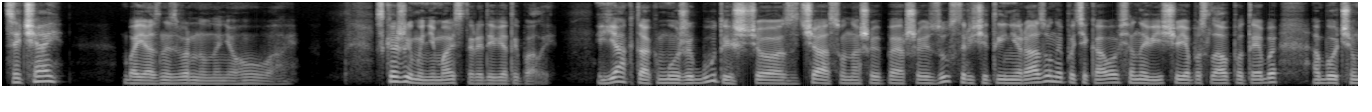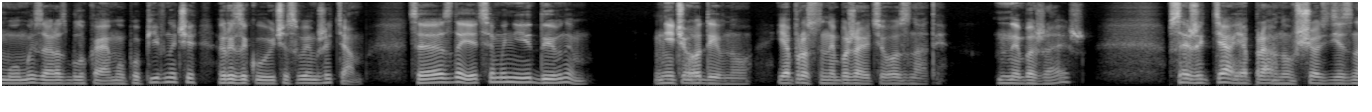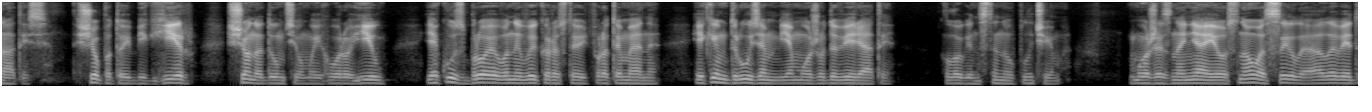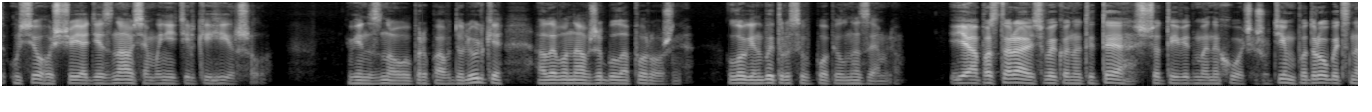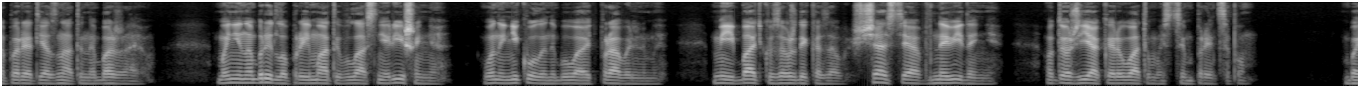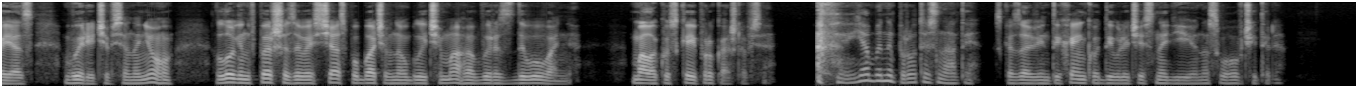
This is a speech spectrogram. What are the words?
Це чай? Баяз не звернув на нього уваги. Скажи мені, майстере дев'ятипалий, як так може бути, що з часу нашої першої зустрічі ти ні разу не поцікавився, навіщо я послав по тебе або чому ми зараз блукаємо по півночі, ризикуючи своїм життям? Це здається мені дивним. Нічого дивного, я просто не бажаю цього знати. Не бажаєш? Все життя я прагнув щось дізнатись, що по той бік гір, що на думці у моїх ворогів, яку зброю вони використають проти мене, яким друзям я можу довіряти. Логін стинув плечима. Може, знання і основа сили, але від усього, що я дізнався, мені тільки гіршало. Він знову припав до люльки, але вона вже була порожня. Логін витрусив попіл на землю. Я постараюсь виконати те, що ти від мене хочеш, утім, подробиць наперед я знати не бажаю. Мені набридло приймати власні рішення, вони ніколи не бувають правильними. Мій батько завжди казав щастя в невіданні, отож я керуватимусь цим принципом. Баяз вирічився на нього. Логін вперше за весь час побачив на обличчі мага вираз здивування. Малакус Кей прокашлявся. Я би не проти знати, сказав він тихенько, дивлячись надією на свого вчителя.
